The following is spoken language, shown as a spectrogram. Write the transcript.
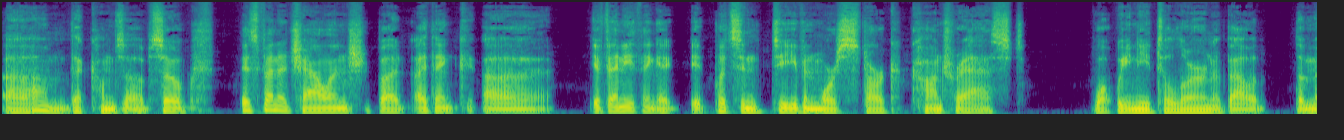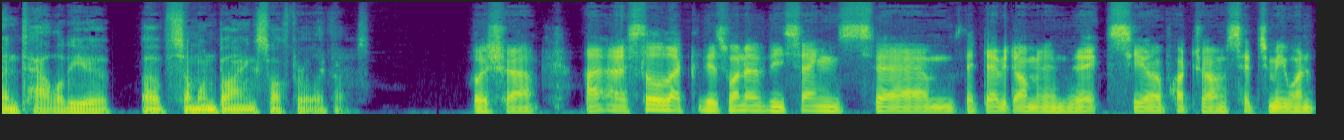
um, that comes up. So it's been a challenge, but I think, uh, if anything, it, it puts into even more stark contrast what we need to learn about the mentality of, of someone buying software like ours. For sure. I, I still like, there's one of these things um, that David Darmanin, the CEO of Hotjar, said to me one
